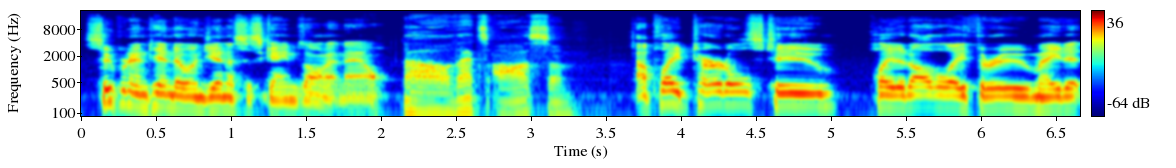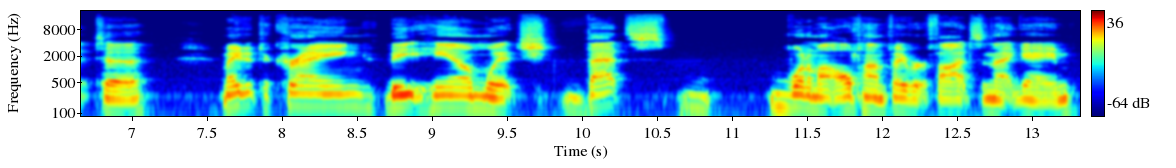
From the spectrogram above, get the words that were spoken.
Super Nintendo, and Genesis games on it now. Oh, that's awesome. I played Turtles too, played it all the way through, made it to made it to Krang, beat him, which that's one of my all time favorite fights in that game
